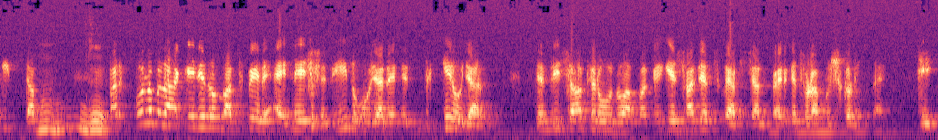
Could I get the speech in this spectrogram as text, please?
ਕੀਤਾ ਪਰ ਕੁੱਲ ਮਿਲਾ ਕੇ ਜਦੋਂ ਮਤਭੇਦ ਇੰਨੇ ਸ਼ਦੀਦ ਹੋ ਜਾਂਦੇ ਨੇ ਤਿੱਖੇ ਹੋ ਜਾਣ ਤੇ ਦੀ ਸਾਹ ਫਿਰ ਉਦੋਂ ਆਪਾਂ ਕਹੀਏ ਸਾਂਝੇ ਸੰਘਰਸ਼ ਚੱਲ ਪੈਣਗੇ ਥੋੜਾ ਮੁਸ਼ਕਲ ਹੁੰਦਾ ਹੈ। ਜੀ।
